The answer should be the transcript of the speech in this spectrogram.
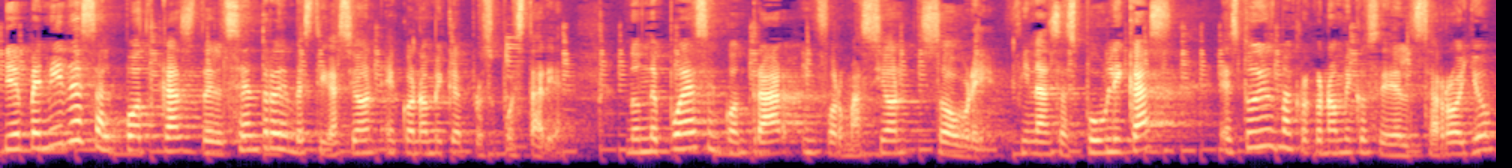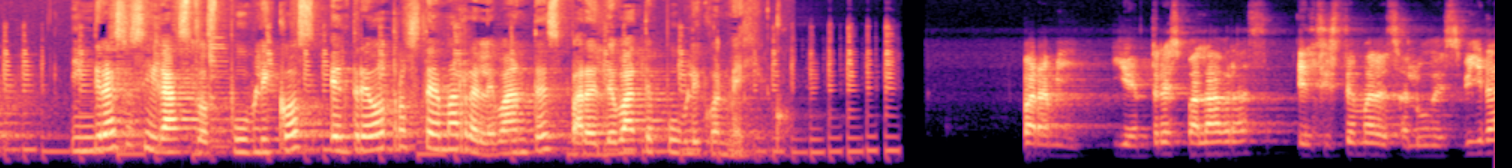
Bienvenidos al podcast del Centro de Investigación Económica y Presupuestaria, donde puedes encontrar información sobre finanzas públicas, estudios macroeconómicos y del desarrollo, ingresos y gastos públicos, entre otros temas relevantes para el debate público en México. Para mí, y en tres palabras, el sistema de salud es vida,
